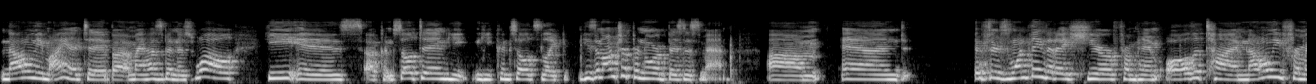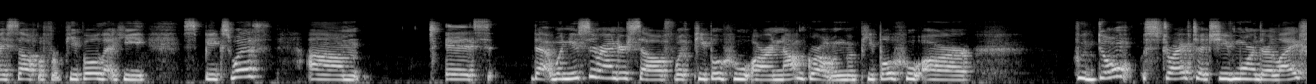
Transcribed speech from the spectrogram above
not only my auntie, but my husband as well, he is a consultant. He, he consults, like, he's an entrepreneur businessman. Um, and if there's one thing that I hear from him all the time, not only for myself, but for people that he speaks with, um, it's that when you surround yourself with people who are not growing, with people who are who don't strive to achieve more in their life,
